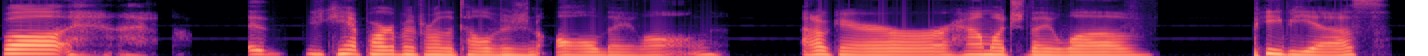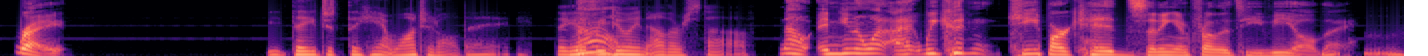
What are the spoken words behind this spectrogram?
Well, I don't know. It, you can't park them in front of the television all day long. I don't care how much they love PBS. Right. They just they can't watch it all day. They gotta No. be doing other stuff. No, and you know what? I we couldn't keep our kids sitting in front of the TV all day. Mm.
